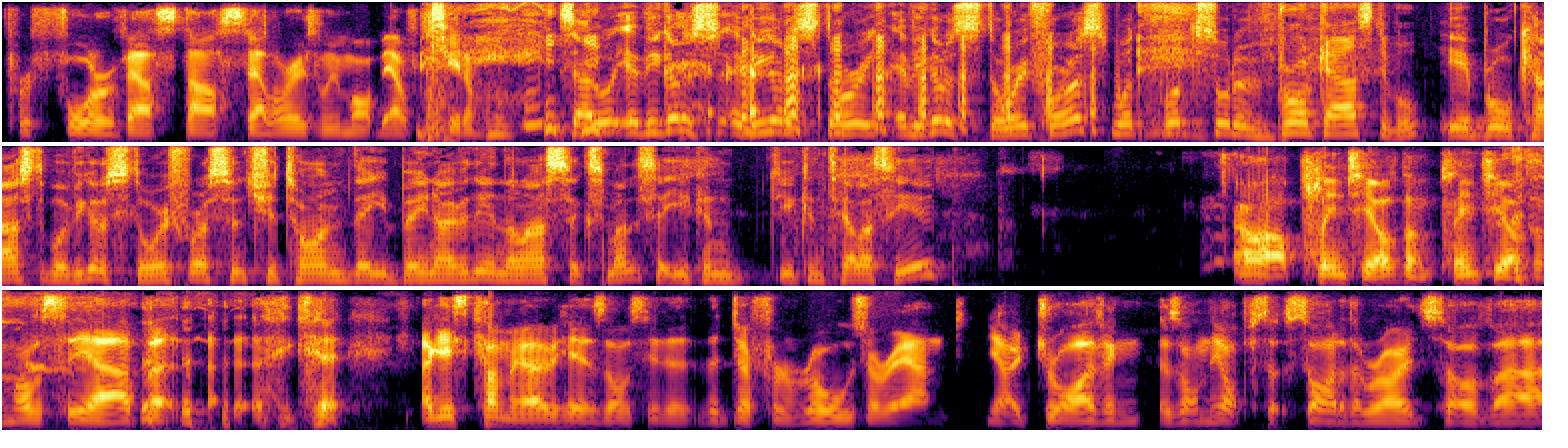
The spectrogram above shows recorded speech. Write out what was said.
for four of our staff salaries. and We might be able to get them. So have you got a have you got a story? Have you got a story for us? What what sort of Broadcastable. yeah broadcastable? Have you got a story for us since your time that you've been over there in the last six months that you can you can tell us here? Oh, plenty of them, plenty of them, obviously. Uh, but I guess coming over here is obviously the, the different rules around, you know, driving is on the opposite side of the road. So I've uh,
